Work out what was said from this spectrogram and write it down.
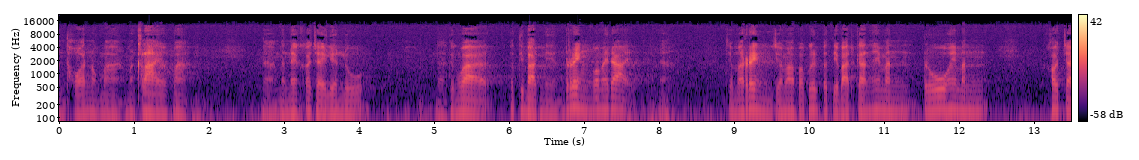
ันถอนออกมา มันคลายออกมานะมันได้เข้าใจเรียนรู้นะถึงว่าปฏิบัติเนี่ยเร่งก็ไม่ได้นะจะมาเร่งจะมาประพฤติปฏิบัติกันให้มันรู้ให้มัน เข้าใจ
